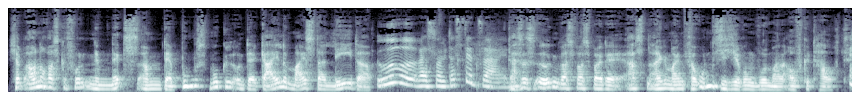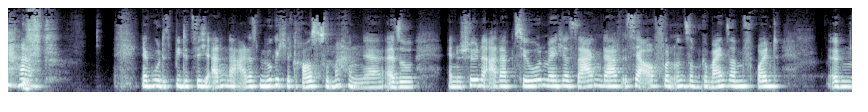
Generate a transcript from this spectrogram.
Ich habe auch noch was gefunden im Netz, ähm, der Bumsmuckel und der geile Meister Leder. Uh, was soll das denn sein? Das ist irgendwas, was bei der ersten allgemeinen Verunsicherung wohl mal aufgetaucht ist. Ja gut, es bietet sich an, da alles Mögliche draus zu machen. Ja, also eine schöne Adaption, wenn ich das sagen darf, ist ja auch von unserem gemeinsamen Freund ähm,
